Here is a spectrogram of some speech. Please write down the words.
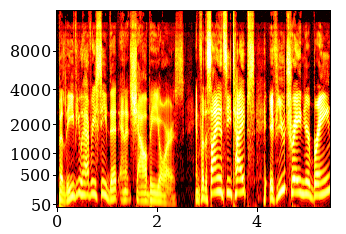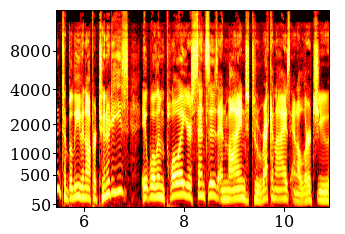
believe you have received it, and it shall be yours. And for the sciency types, if you train your brain to believe in opportunities, it will employ your senses and mind to recognize and alert you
